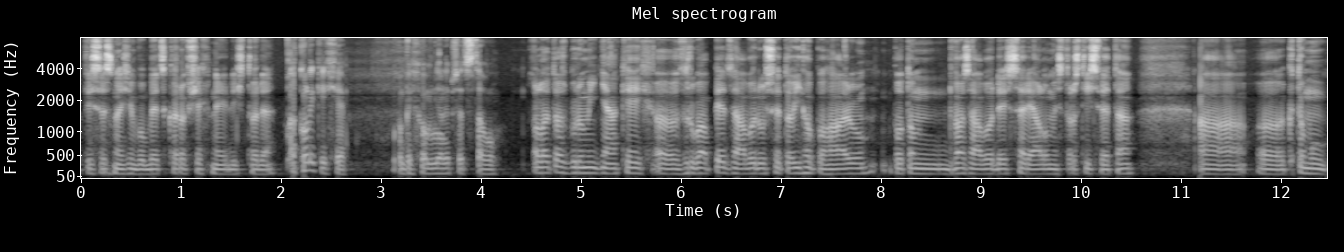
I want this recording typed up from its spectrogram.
ty se snažím obět skoro všechny, když to jde. A kolik jich je, abychom měli představu? Letos budu mít nějakých uh, zhruba pět závodů světového poháru, potom dva závody seriálu mistrovství světa a uh, k tomu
